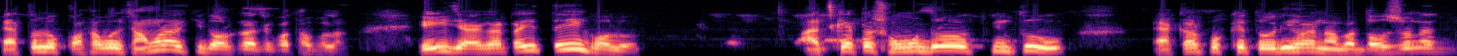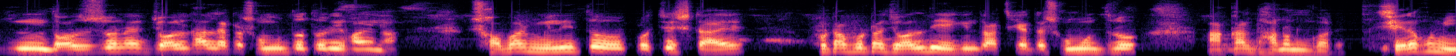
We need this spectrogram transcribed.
এত লোক কথা বলছে আমার আর কি দরকার আছে কথা বলার? এই জায়গাটাইতেই গলদ। আজকে একটা সমুদ্র কিন্তু একার পক্ষে তৈরি হয় না বা দশ জনের উম, দশ জনের জল ঢাল একটা সমুদ্র তৈরি হয় না। সবার মিলিত প্রচেষ্টায় ফোঁটা ফোঁটা জল দিয়ে কিন্তু আজকে একটা সমুদ্র আকার ধারণ করে। সেরকমই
